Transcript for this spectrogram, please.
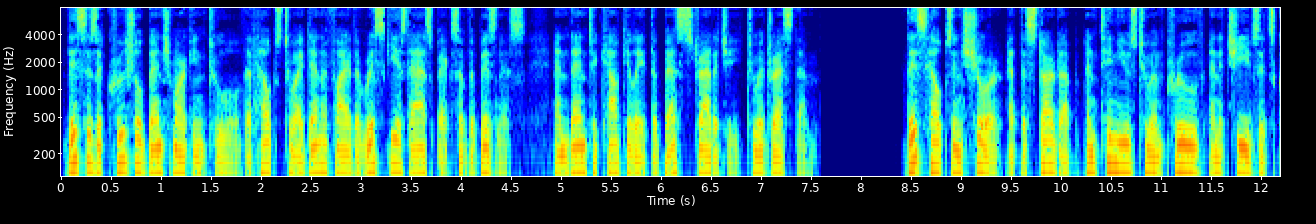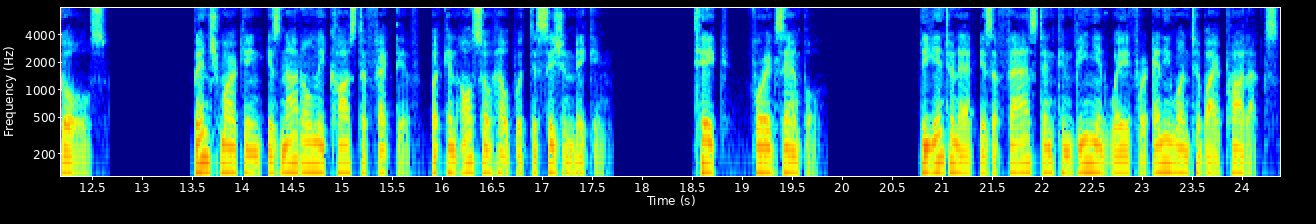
This is a crucial benchmarking tool that helps to identify the riskiest aspects of the business, and then to calculate the best strategy to address them. This helps ensure that the startup continues to improve and achieves its goals. Benchmarking is not only cost-effective but can also help with decision-making. Take, for example. The internet is a fast and convenient way for anyone to buy products,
